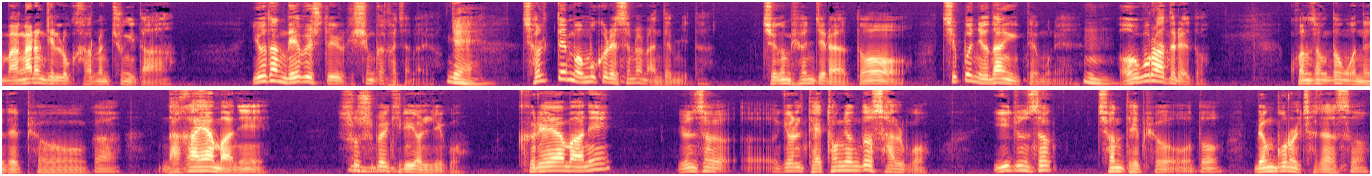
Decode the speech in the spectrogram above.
망하는 길로 가는 중이다. 여당 내부에서도 이렇게 심각하잖아요. 예. 절대 머뭇거려서는 안 됩니다. 지금 현재라도 집권 여당이기 때문에 음. 억울하더라도 권성동 원내대표가 나가야만이 수습의 길이 열리고 그래야만이 윤석열 대통령도 살고 이준석 전 대표도 명분을 찾아서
